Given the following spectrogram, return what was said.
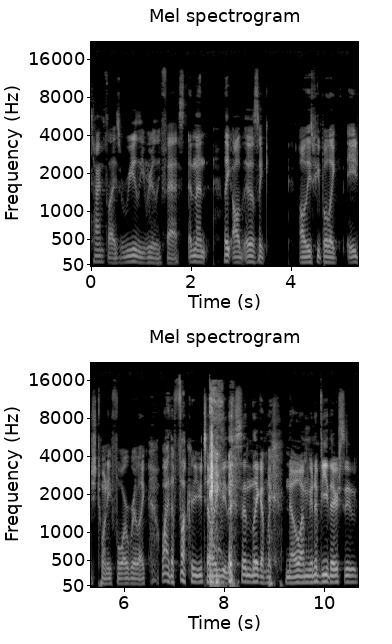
time flies really really fast. And then like all it was like all these people like age 24 were like, "Why the fuck are you telling me this?" and like I'm like, "No, I'm going to be there soon."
